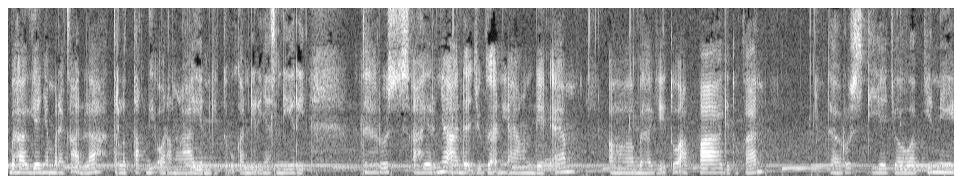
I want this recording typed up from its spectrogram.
bahagianya mereka adalah terletak di orang lain gitu bukan dirinya sendiri. Terus akhirnya ada juga nih yang DM uh, eh, bahagia itu apa gitu kan Terus dia jawab gini,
